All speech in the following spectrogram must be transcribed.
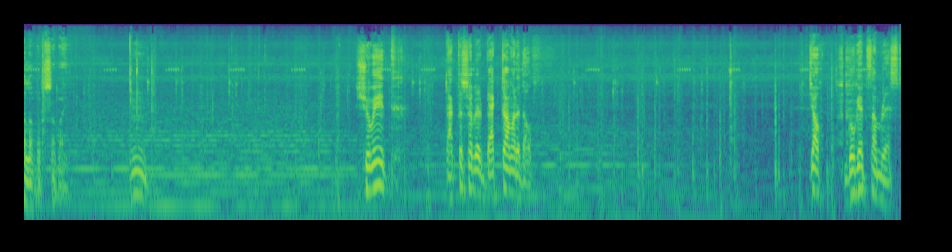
আল্লাহ সবাই। ভাই সুমিত ডাক্তার সাহেবের ব্যাগটা আমারে দাও। যাও go get some rest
